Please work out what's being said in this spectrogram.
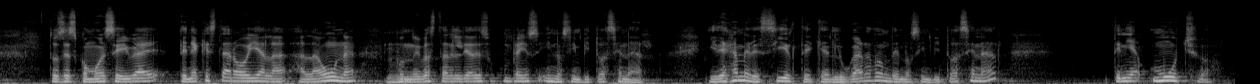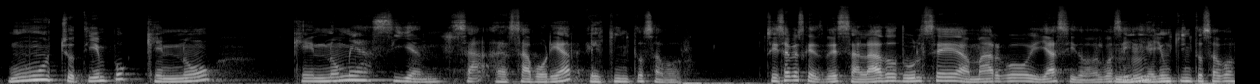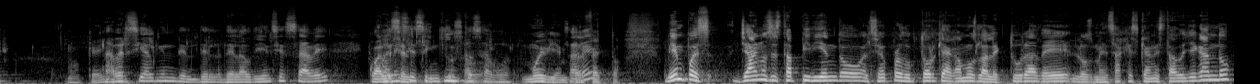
Entonces, como se iba, tenía que estar hoy a la, a la una, pues no iba a estar el día de su cumpleaños y nos invitó a cenar. Y déjame decirte que el lugar donde nos invitó a cenar tenía mucho, mucho tiempo que no que no me hacían saborear el quinto sabor. Sí, sabes que es, salado, dulce, amargo y ácido, algo así, y hay un quinto sabor. A ver si alguien de, la audiencia sabe cuál, es, el ese quinto, sabor? Muy bien, perfecto. Bien, pues ya nos está pidiendo el señor productor que hagamos la lectura de los mensajes que han estado llegando.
